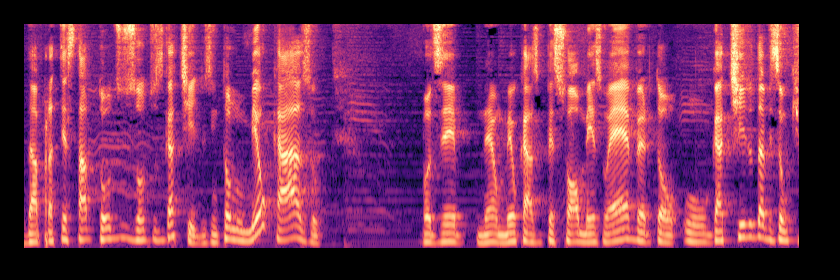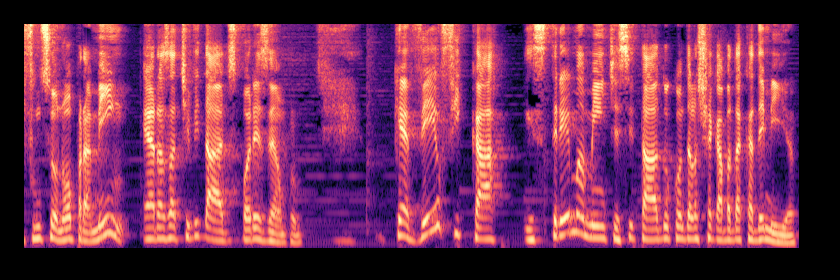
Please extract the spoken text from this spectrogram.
dá para testar todos os outros gatilhos. Então, no meu caso, vou dizer, né, o meu caso pessoal mesmo, Everton, o gatilho da visão que funcionou para mim eram as atividades, por exemplo. Quer ver eu ficar extremamente excitado quando ela chegava da academia?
